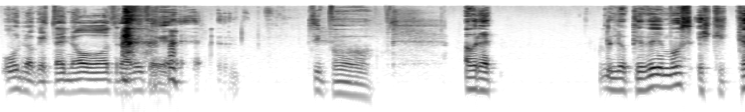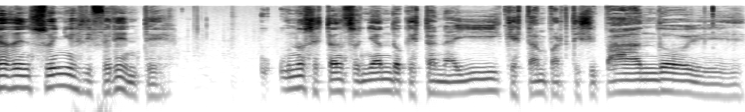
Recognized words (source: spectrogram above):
uno que está en otra. tipo. Ahora, lo que vemos es que cada ensueño es diferente. unos están soñando que están ahí, que están participando, y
